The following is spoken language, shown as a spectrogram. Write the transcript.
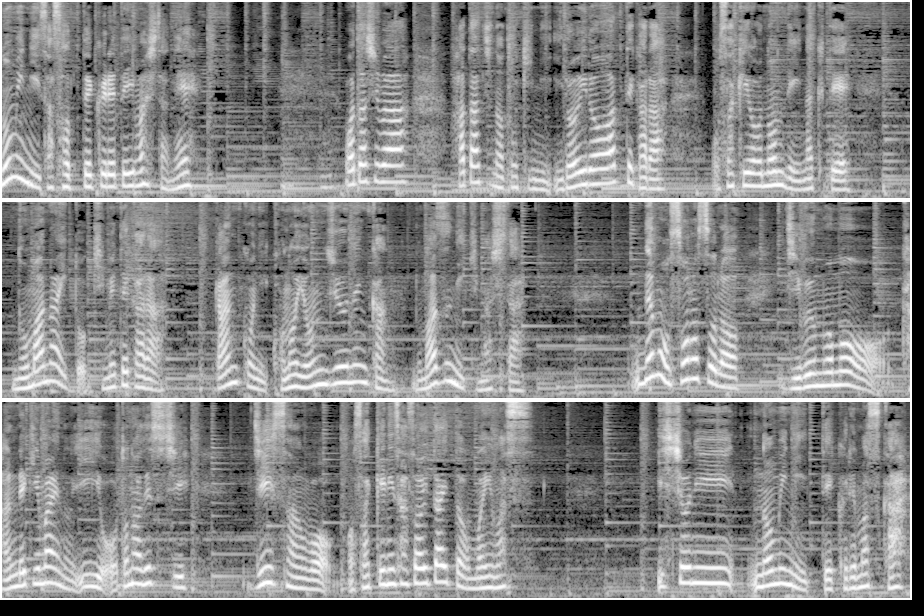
飲みに誘ってくれていましたね。私は二十歳の時にいろいろあってからお酒を飲んでいなくて飲まないと決めてから頑固にこの40年間飲まずに来ました。でもそろそろ自分ももう還暦前のいい大人ですし、じいさんをお酒に誘いたいと思います。一緒に飲みに行ってくれますか？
